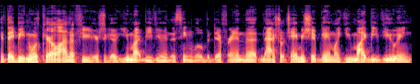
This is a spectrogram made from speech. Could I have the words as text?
If they beat North Carolina a few years ago, you might be viewing this team a little bit different. In the national championship game, like you might be viewing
